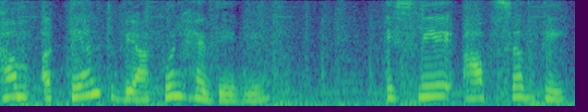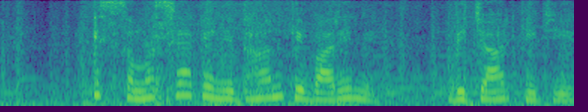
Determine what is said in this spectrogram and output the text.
हम अत्यंत व्याकुल हैं, देवियों। इसलिए आप सब भी इस समस्या के निदान के बारे में विचार कीजिए।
